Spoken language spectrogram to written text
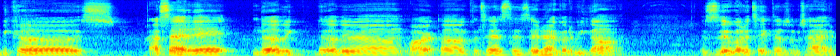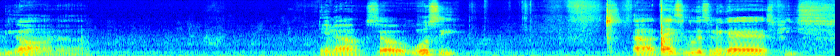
because outside of that, the other the other um art uh, contestants they're not going to be gone. It's still going to take them some time to be gone. Uh, you know, so we'll see. Uh, thanks for listening, guys. Peace.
